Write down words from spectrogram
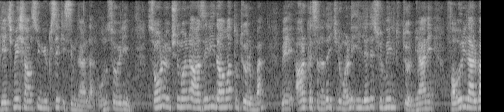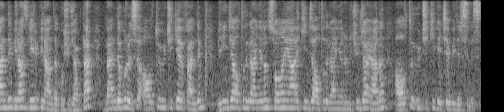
geçme şansı yüksek isimlerden. Onu söyleyeyim. Sonra 3 numaralı Azeri damat tutuyorum ben. Ve arkasına da 2 numaralı İlle de sürmeli tutuyorum. Yani favoriler bende biraz geri planda koşacaklar. Bende burası 6-3-2 efendim. Birinci altılı ganyanın son ayağı, ikinci altılı ganyanın üçüncü ayağını 6-3-2 geçebilirsiniz.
